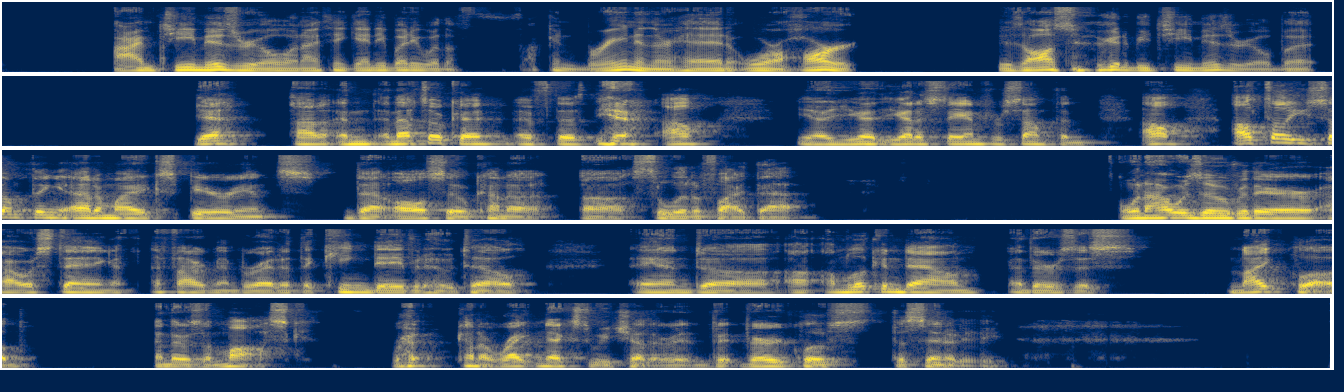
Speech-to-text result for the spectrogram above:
I'm Team Israel, and I think anybody with a fucking brain in their head or a heart is also going to be Team Israel. But Yeah, uh, and and that's okay. If the yeah, I'll you know you got you got to stand for something. I'll I'll tell you something out of my experience that also kind of uh, solidified that. When I was over there, I was staying, if I remember right, at the King David Hotel, and uh, I'm looking down, and there's this nightclub, and there's a mosque, right, kind of right next to each other, in ve- very close vicinity.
